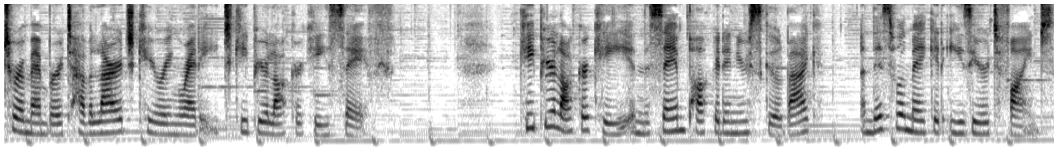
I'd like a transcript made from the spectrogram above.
to remember to have a large keyring ready to keep your locker keys safe. Keep your locker key in the same pocket in your school bag and this will make it easier to find.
